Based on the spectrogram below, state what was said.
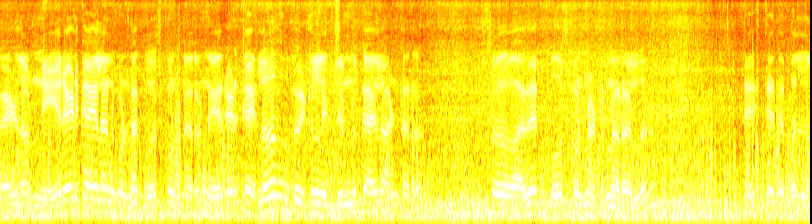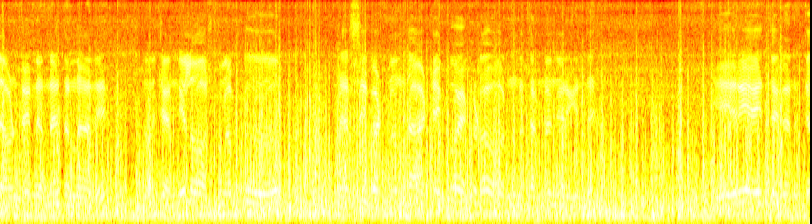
వీళ్ళు నేరేడుకాయలు అనుకుంటా కోసుకుంటున్నారు. నేరేడుకాయలు వీటిని జున్నుకాయలు అంటారు. సో అవే కోసుకుంటున్నట్టున్నారు వాళ్ళు. టేస్ట్ అయితే భలే ఉంటాయి. నిన్నే తిన్నది జర్నీలో వస్తున్నప్పుడు నర్సీపట్నం దాటేకో ఎక్కడో తినడం జరిగింది. ఏరియా అయితే కనుక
